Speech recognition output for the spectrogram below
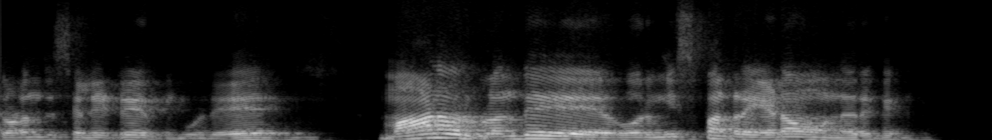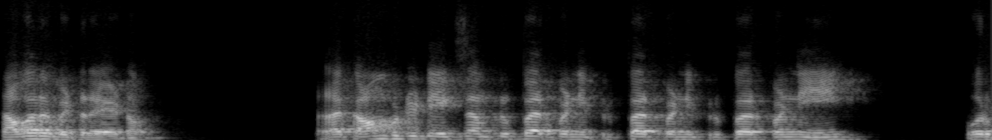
தொடர்ந்து செல்லிட்டே இருக்கும்போது மாணவர்கள் வந்து ஒரு மிஸ் பண்ற இடம் ஒன்று இருக்கு. தவற விடுற இடம். அதாவது காம்படிட்டிவ் எக்ஸாம் ப்ரிப்பேர் பண்ணி ப்ரிப்பேர் பண்ணி ப்ரிப்பேர் பண்ணி ஒரு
